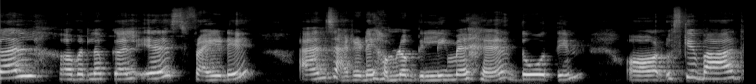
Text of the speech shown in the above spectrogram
कल मतलब कल इज़ फ्राइडे एंड सैटरडे हम लोग दिल्ली में हैं दो दिन और उसके बाद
